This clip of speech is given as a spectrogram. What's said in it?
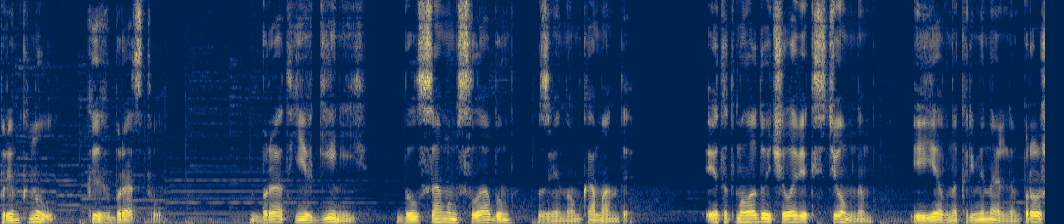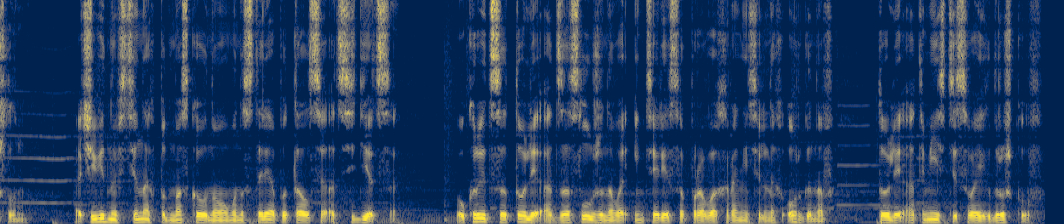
примкнул к их братству. Брат Евгений был самым слабым звеном команды. Этот молодой человек с темным и явно криминальным прошлым, очевидно, в стенах подмосковного монастыря пытался отсидеться, укрыться то ли от заслуженного интереса правоохранительных органов, то ли от мести своих дружков.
